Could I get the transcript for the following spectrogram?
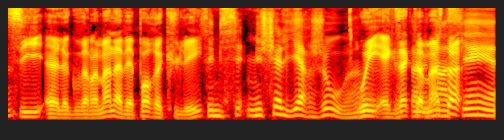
si euh, le gouvernement n'avait pas reculé. C'est Mich- Michel Hiergeau. hein? Oui, exactement. C'est un un- ancien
